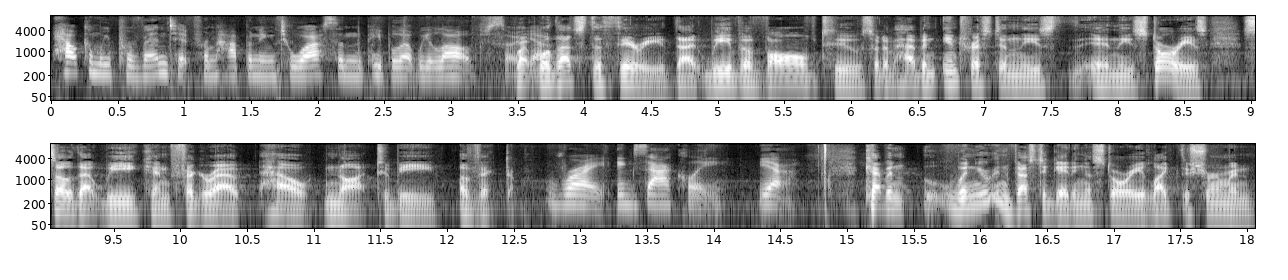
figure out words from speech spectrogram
how can we prevent it from happening to us and the people that we love. So, right, yeah. Well, that's the theory that we've evolved to sort of have an interest in these in these stories, so that we can figure out how not to be a victim. Right, exactly. Yeah. Kevin, when you're investigating a story like the Sherman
